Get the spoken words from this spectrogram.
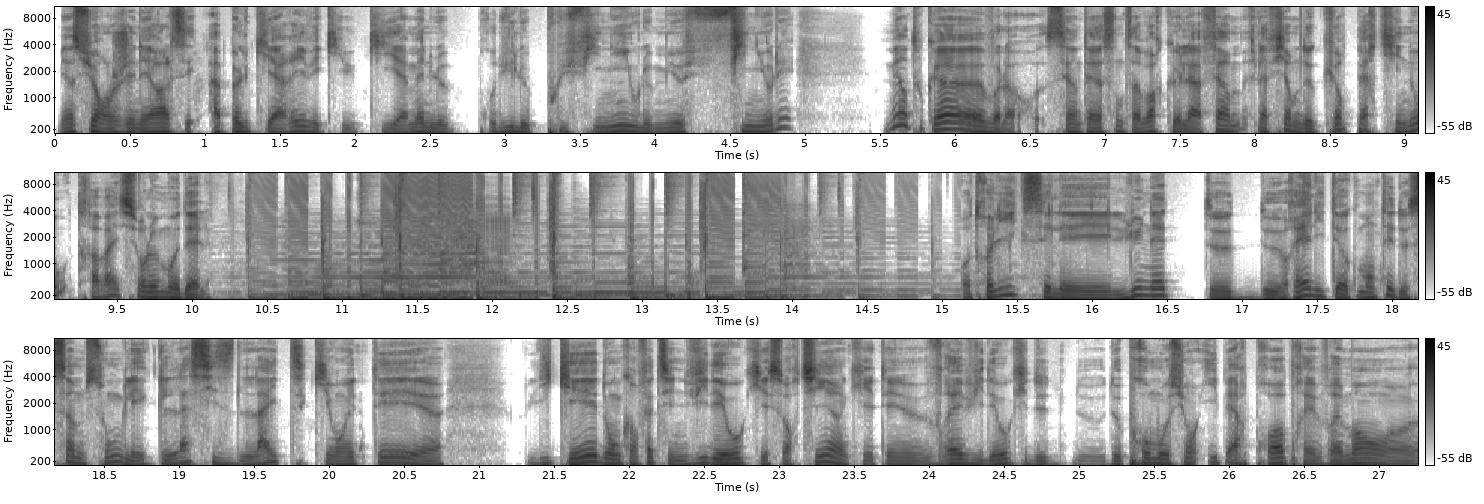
Bien sûr, en général, c'est Apple qui arrive et qui, amène le produit le plus fini ou le mieux fignolé. Mais en tout cas, euh, voilà, c'est intéressant de savoir que la, firme de Cupertino travaille sur le modèle. Autre leak, c'est les lunettes de, réalité augmentée de Samsung, les Glasses Lite, qui ont été euh, leakées. Donc en fait, c'est une vidéo qui est sortie, hein, qui était une vraie vidéo qui de, promotion hyper propre et vraiment euh,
